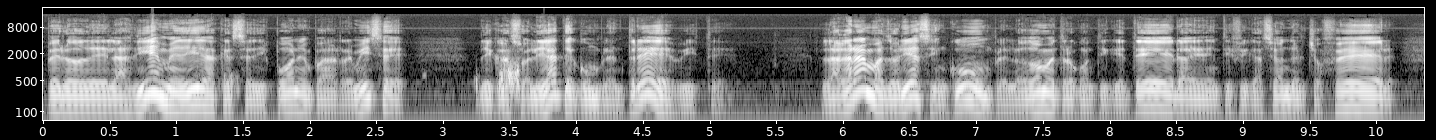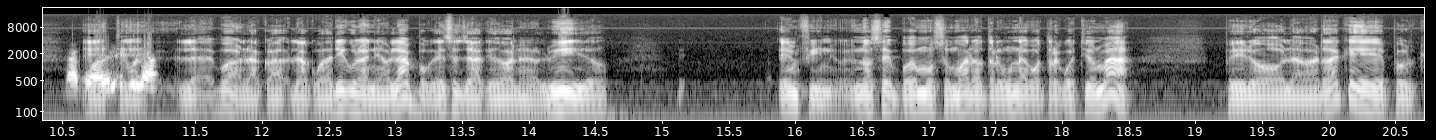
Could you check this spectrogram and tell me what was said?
pero de las 10 medidas que se disponen para remise, de casualidad te cumplen 3, ¿viste? La gran mayoría se incumple, el odómetro con tiquetera, identificación del chofer. La cuadrícula. este, la- bueno, la cuadrícula ni hablar, porque eso ya quedó en el olvido. En fin, no sé, podemos sumar otra, alguna otra cuestión más. Pero la verdad que porque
